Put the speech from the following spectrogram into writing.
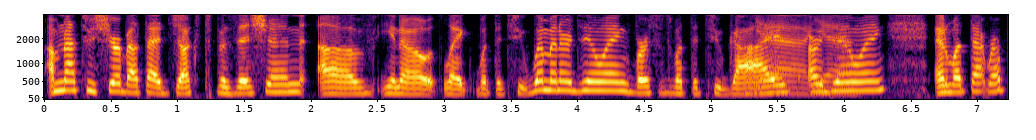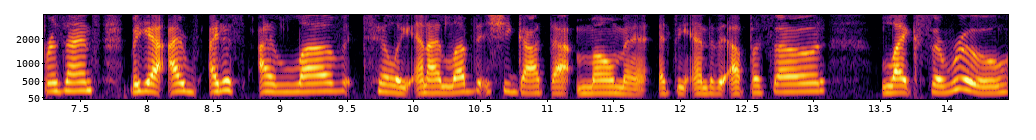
I'm not too sure about that juxtaposition of, you know, like what the two women are doing versus what the two guys Yeah, are yeah. doing and what that represents. But yeah, I I just I love Tilly and I love that she got that moment at the end of the episode like Saru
